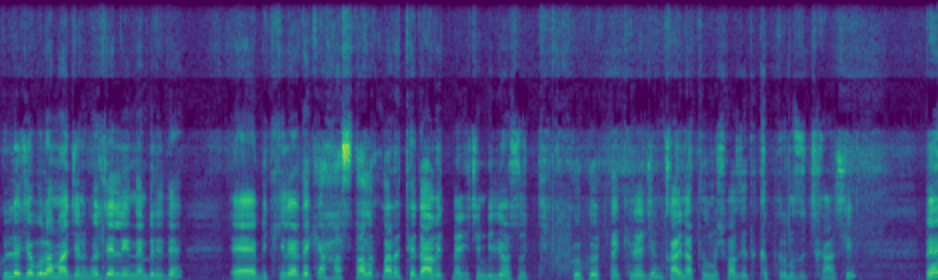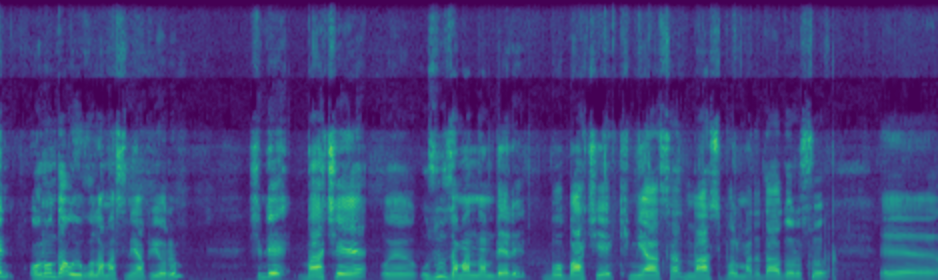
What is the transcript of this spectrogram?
Güllece bulamacının özelliğinden biri de e, bitkilerdeki hastalıkları tedavi etmek için biliyorsunuz kükürtte kirecin kaynatılmış vaziyette kıpkırmızı çıkan şey. Ben onun da uygulamasını yapıyorum. Şimdi bahçeye e, uzun zamandan beri bu bahçeye kimyasal nasip olmadı. Daha doğrusu e,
